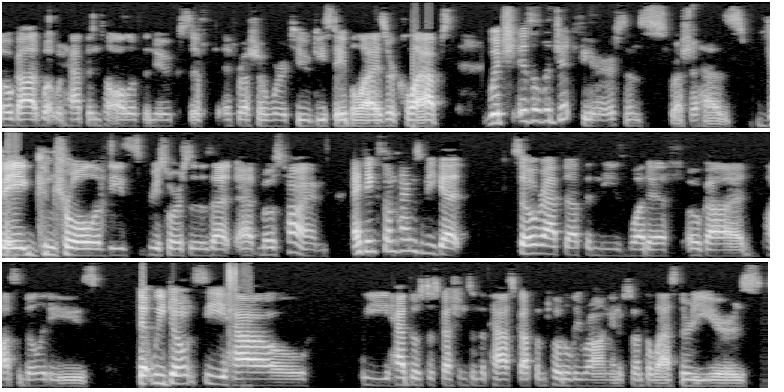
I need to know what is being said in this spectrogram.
oh God, what would happen to all of the nukes if if Russia were to destabilize or collapse? Which is a legit fear since Russia has vague control of these resources at at most times. I think sometimes we get so wrapped up in these what if, oh God, possibilities that we don't see how we had those discussions in the past, got them totally wrong, and have spent the last 30 years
